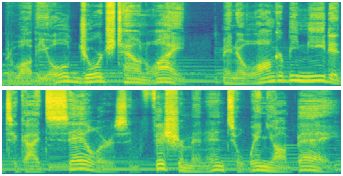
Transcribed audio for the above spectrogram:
But while the old Georgetown Light may no longer be needed to guide sailors and fishermen into Winyah Bay,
